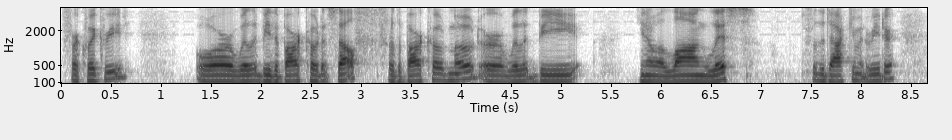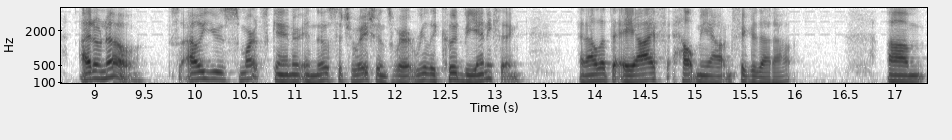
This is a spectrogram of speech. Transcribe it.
for quick read? Or will it be the barcode itself for the barcode mode? Or will it be, you know, a long list for the document reader? I don't know. So I'll use Smart Scanner in those situations where it really could be anything. And I'll let the AI help me out and figure that out. Um,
